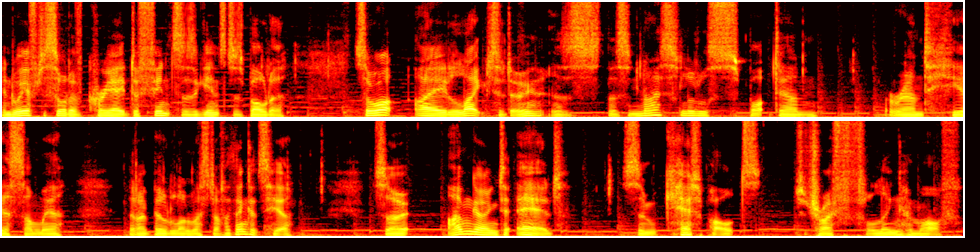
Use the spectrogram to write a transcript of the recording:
and we have to sort of create defenses against his boulder. So what I like to do is, there's a nice little spot down around here somewhere that I build a lot of my stuff. I think it's here. So I'm going to add some catapults to try fling him off.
